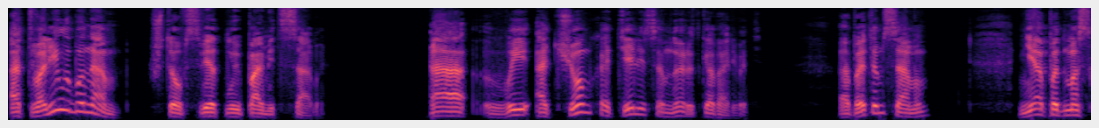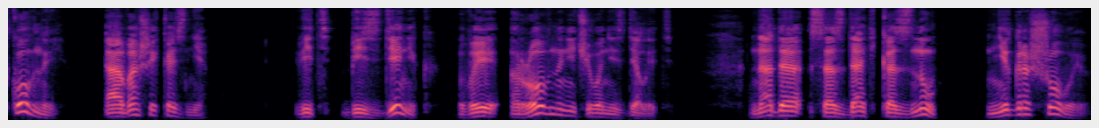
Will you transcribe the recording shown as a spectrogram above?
Отвалило бы нам, что в светлую память Савы. А вы о чем хотели со мной разговаривать? Об этом самом. Не о подмосковной, а о вашей казне. Ведь без денег вы ровно ничего не сделаете. Надо создать казну, не грошовую.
